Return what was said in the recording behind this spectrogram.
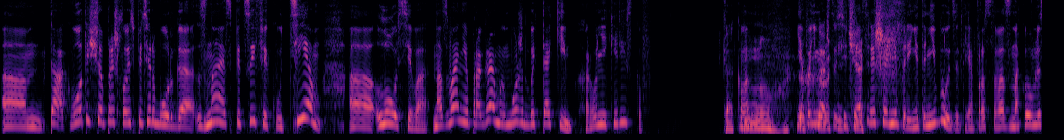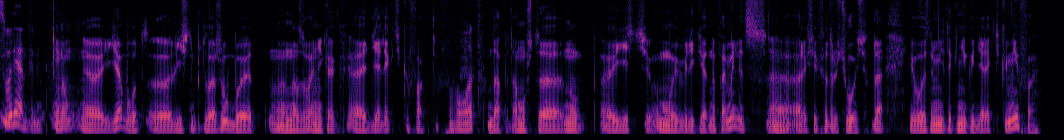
Так, вот еще пришло из Петербурга. Зная специфику тем а, Лосева, название программы может быть таким «Хроники рисков». Как вам? Ну, я понимаю, что сейчас решение принято не будет. Я просто вас знакомлю с вариантами. Ну, э, я бы вот э, лично предложил бы э, название как э, «Диалектика фактов». Вот. Да, потому что, ну, э, есть мой великий однофамилец э, Алексей Федорович Лосев, да, его знаменитая книга «Диалектика мифа»,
